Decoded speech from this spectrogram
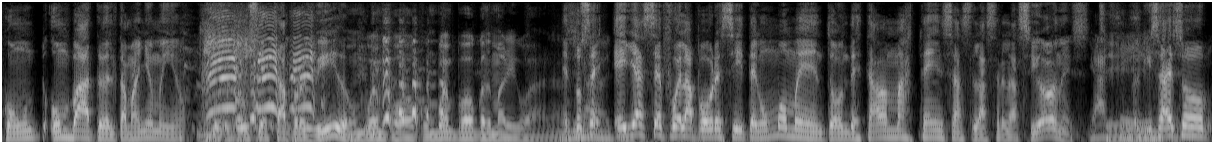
con un, un bate del tamaño mío. y Rusia está prohibido. Un buen poco, un buen poco de marihuana. Entonces, Ya, ella se fue, la pobrecita, en un momento donde estaban más tensas las relaciones. Sí. Pues Quizá eso,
